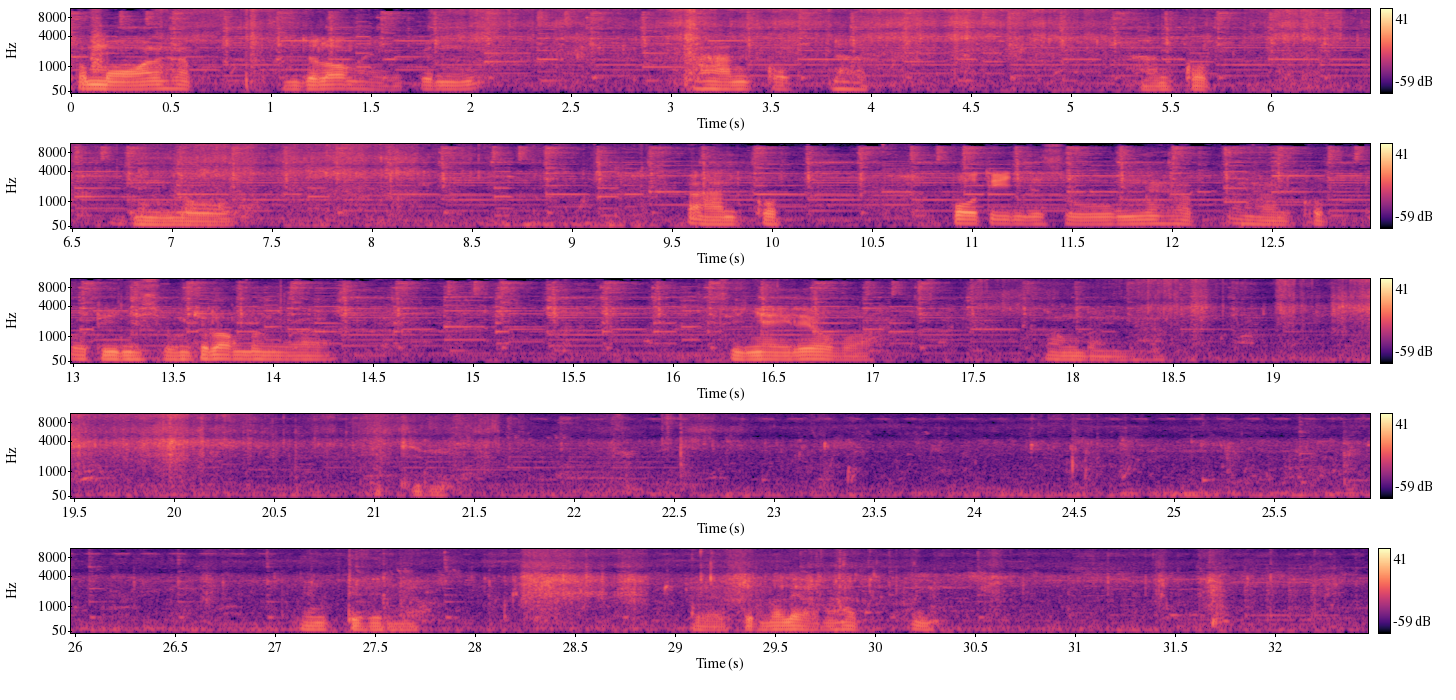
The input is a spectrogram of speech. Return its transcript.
ปลาหมอนะครับ ผมจะลองให้เป็นอาหารกบนะครับอาหารกบหนึ่งโลอาหารกบ โปรตีนจะสูงนะครับ อาหารกบโปรตีนจะสูงจะลองเบิ่งว่าสีใหญ่เร็วบ่ลองเบิ่งนะครับไปกินยังตื่นอยู่เดี๋ยวกินมาแล้วนะครับ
